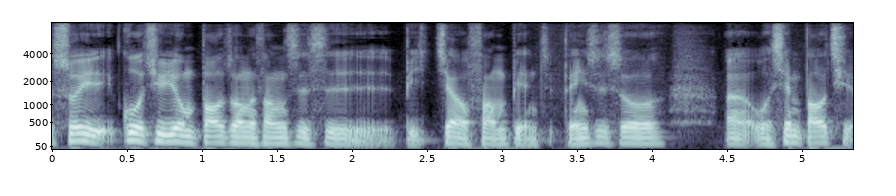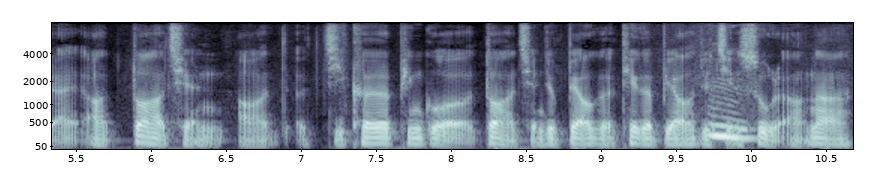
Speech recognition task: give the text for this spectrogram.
所以过去用包装的方式是比较方便，等于是说。呃，我先包起来啊，多少钱啊？几颗苹果多少钱？就标个贴个标就结束了啊。那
